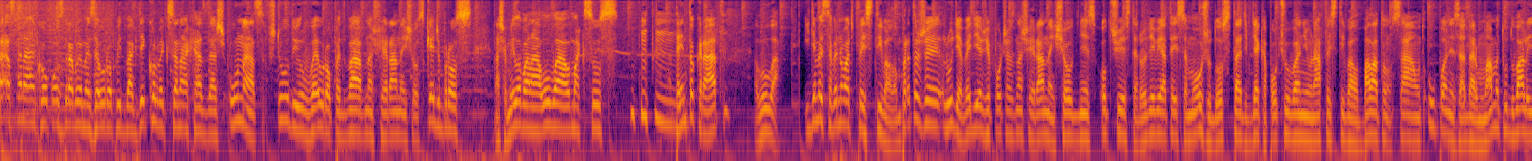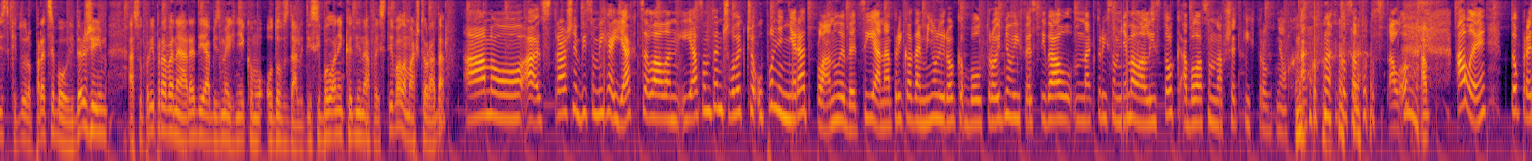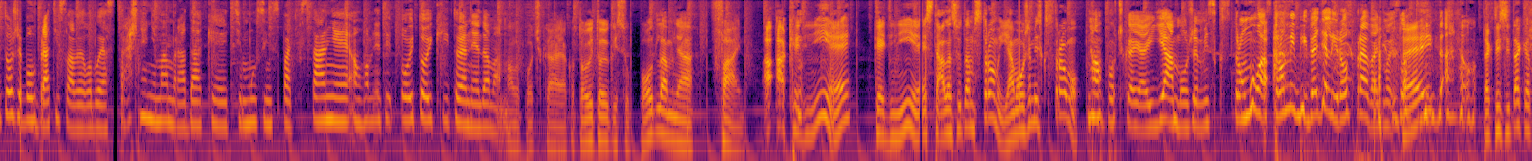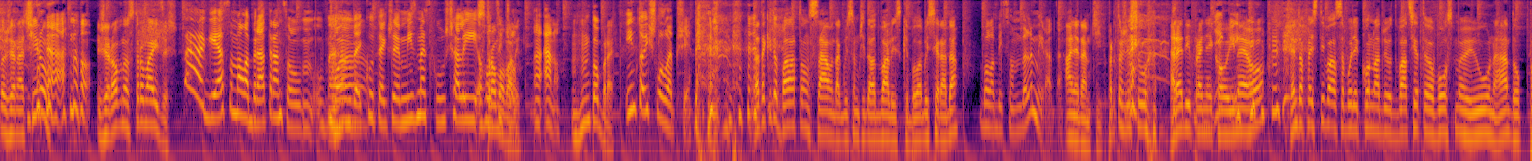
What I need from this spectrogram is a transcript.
Krásne ránko, pozdravujeme z Európy 2, kdekoľvek sa nachádzaš u nás v štúdiu v Európe 2 v našej ranej show Sketch Bros. Naša milovaná Lula Almaxus. Tentokrát, Lula, ideme sa venovať festivalom, pretože ľudia vedia, že počas našej ranej show dnes od 6. do 9. sa môžu dostať vďaka počúvaniu na festival Balaton Sound úplne zadarmo. Máme tu dva lístky, tu pred sebou ich držím a sú pripravené a ready, aby sme ich niekomu odovzdali. Ty si bola niekedy na festivale, máš to rada? Áno, a strašne by som ich aj ja chcela, len ja som ten človek, čo úplne nerad plánuje veci a napríklad aj minulý rok bol trojdňový festival, na ktorý som nemala lístok a bola som na všetkých troch dňoch. Ako, ako sa toto stalo. A- Ale to preto, že bol v Bratislave, lebo ja strašne nemám rada, keď musím spať v stane a hlavne tie tojtojky, to ja nedávam. Ale počkaj, ako tojtojky sú podľa mňa fajn. A, a keď nie, keď nie, stále sú tam stromy. Ja môžem ísť k stromu. No počkaj, aj ja môžem ísť k stromu a stromy by vedeli rozprávať, môj zlatý. Hej? Áno. Tak ty si takáto žena činu? Áno. Že rovno stroma ideš. Tak, ja som mala bratrancov v mojom Aha. veku, takže my sme skúšali Stromovali. hocičo. Áno, Mhm, dobre. im to išlo lepšie. Na takýto Balaton Sound, ak by som ti dal dva lístky, bola by si rada? Bola by som veľmi rada. A nedám ti ich, pretože sú ready pre niekoho iného. Tento festival sa bude konať od 28. júna do 1.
